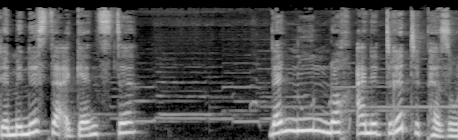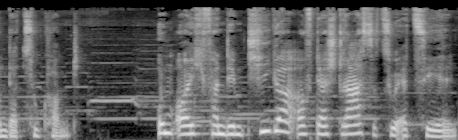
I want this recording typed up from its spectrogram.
Der Minister ergänzte, wenn nun noch eine dritte Person dazukommt, um euch von dem Tiger auf der Straße zu erzählen,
